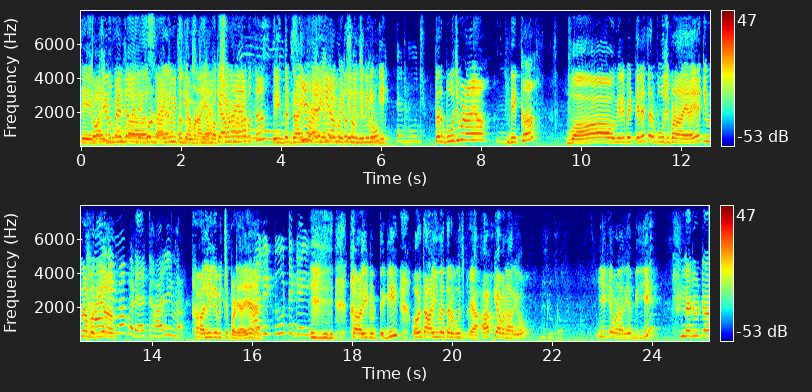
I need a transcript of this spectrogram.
ਤੇ ਵਾਹਿਗੁਰੂ ਰੁਪੈਂਜਲ ਨੇ ਅਹ, ਦੇਖੋ drawing ਸਾਰਿਆਂ ਦੇ ਨੂੰ ਵਿੱਚ ਕਿਆ ਬਣਾਇਆ ਹੈ? ਤੰਦਰੁਸਤੀਆਂ ਕਿਆ ਬਣਾਇਆ ਹੈ ਬਖਸ਼ਣ ਪੁੱਤ? ਤੇ ਇੱਧਰ ਡਰਾਇੰਗ ਇਹ ਹੈ ਬਣਾਈ ਹੈ ਕਿਆ? ਮੇਰੇ ਮੈਨੂੰ ਤਾਂ ਬੇਟੇ ਨੇ ਸਮਝ ਨਹੀਂ ਦੇਖੋ ਲੱਗੀ तरबूज ਤਰਬੂਜ ਬਣਾਇਆ ਦੇਖਾਂ ਵਾਓ ਮੇਰੇ ਬੇਟੇ ਨੇ ਤਰਬੂਜ ਬਣਾਇਆ ਹੈ ਕਿੰਨਾ ਵਧੀਆ थाली में पड़ा थाली में थाली के ਵਿੱਚ ਪੜਿਆ ਹੈ थाली टूट गई थाली टूटेगी और थाली में तरबूज पिया आप क्या बना रहे हो ये क्या बना रही है बिल्ली नरूटो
